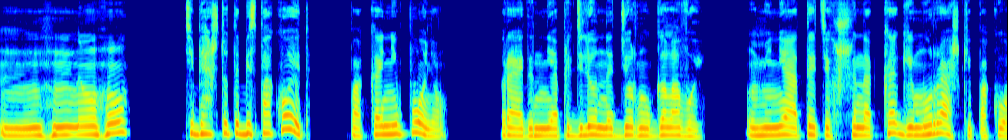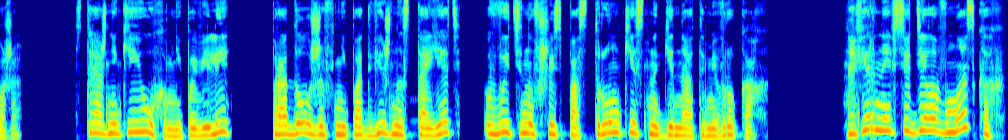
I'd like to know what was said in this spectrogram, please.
«Угу, угу. Тебя что-то беспокоит?» «Пока не понял». Райден неопределенно дернул головой. «У меня от этих шинакаги мурашки по коже». Стражники и ухом не повели, продолжив неподвижно стоять, вытянувшись по струнке с нагинатами в руках. «Наверное, все дело в масках?»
